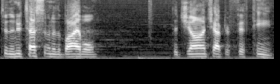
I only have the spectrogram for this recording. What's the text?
to the New Testament of the Bible to John chapter 15.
